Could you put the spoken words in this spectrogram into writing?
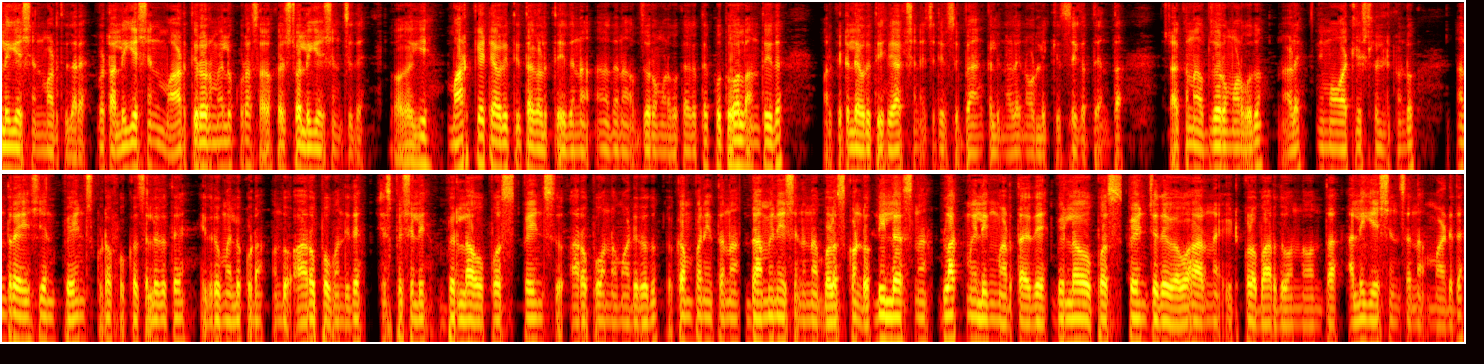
ಅಲಿಗೇಷನ್ ಮಾಡ್ತಿದ್ದಾರೆ. ಬಟ್ ಅಲಿಗೇಷನ್ ಮಾಡ್ತಿರೋರ ಮೇಲೂ ಕೂಡ ಸಾಕಷ್ಟು ಅಲಿಗೇಷನ್ಸ್ ಇದೆ. ಹಾಗಾಗಿ ಮಾರ್ಕೆಟ್ ಯಾವ ರೀತಿ ತಗೊಳುತ್ತೆ ಇದನ್ನ ಅನ್ನೋದನ್ನ ಅಬ್ಸರ್ವ್ ಮಾಡಬೇಕಾಗುತ್ತೆ. ಕುತೂಹಲ ಅಂತ ಇದೆ. ಮಾರ್ಕೆಟ್ ಅಲ್ಲಿ ಯಾವ ರೀತಿ reaction H D F C bank ಅಲ್ಲಿ ನಾಳೆ ನೋಡ್ಲಿಕ್ಕೆ ಸಿಗುತ್ತೆ ಅಂತ. ಸ್ಟಾಕ್ ಅನ್ನ ಅಬ್ಸರ್ವ್ ಮಾಡಬಹುದು ನಾಳೆ ನಿಮ್ಮ ವಾಟ್ ಲಿಸ್ಟ್ ಅಲ್ಲಿ ಇಟ್ಕೊಂಡು ನಂತರ ಏಷ್ಯನ್ ಪೇಂಟ್ಸ್ ಕೂಡ ಫೋಕಸ್ ಅಲ್ಲಿ ಇರುತ್ತೆ. ಇದ್ರ ಮೇಲೂ ಕೂಡ ಒಂದು ಆರೋಪ ಬಂದಿದೆ. ಎಸ್ಪೆಷಲಿ ಬಿರ್ಲಾ ಓಪೋಸ್ ಪೇಂಟ್ಸ್ ಆರೋಪವನ್ನು ಮಾಡಿರೋದು. ಕಂಪನಿ ತನ್ನ ಡಾಮಿನೇಷನ್ ಅನ್ನ ಬಳಸ್ಕೊಂಡು ಲೀಲರ್ಸ್ನ ಬ್ಲಾಕ್ ಮೇಲಿಂಗ್ ಮಾಡ್ತಾ ಇದೆ. ಬಿರ್ಲಾ ಓಪೋಸ್ ಪೇಂಟ್ ಜೊತೆ ವ್ಯವಹಾರನ ಇಟ್ಕೊಳ್ಬಾರದು ಅನ್ನುವಂತ ಅಲಿಗೇಷನ್ಸ್ ಅನ್ನ ಮಾಡಿದೆ.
